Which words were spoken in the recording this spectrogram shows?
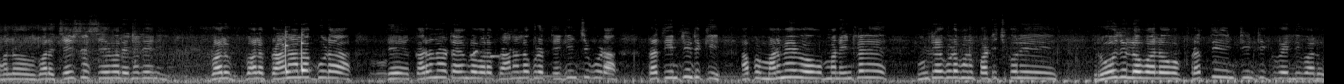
వాళ్ళు వాళ్ళు చేసిన సేవలు ఎనలేని వాళ్ళు వాళ్ళ ప్రాణాలకు కూడా కరోనా టైంలో వాళ్ళ ప్రాణాలకు కూడా తెగించి కూడా ప్రతి ఇంటింటికి అప్పుడు మనమే మన ఇంట్లోనే ఉంటే కూడా మనం పట్టించుకొని రోజుల్లో వాళ్ళు ప్రతి ఇంటింటికి వెళ్ళి వాళ్ళు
